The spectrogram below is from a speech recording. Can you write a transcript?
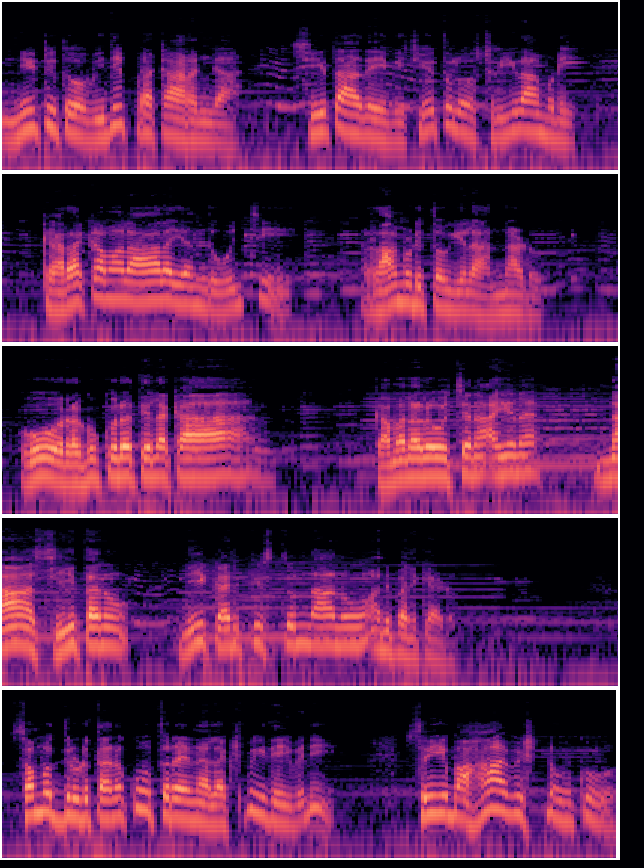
నీటితో విధి ప్రకారంగా సీతాదేవి చేతిలో శ్రీరాముడి కరకమలాలయందు ఉంచి రాముడితో ఇలా అన్నాడు. ఓ రఘుకుల తిలక కమలలోచన అయిన నా సీతను నీ కర్పిస్తున్నాను అని పలికాడు. సముద్రుడు తన కూతురైన లక్ష్మీదేవిని శ్రీ మహావిష్ణువుకు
